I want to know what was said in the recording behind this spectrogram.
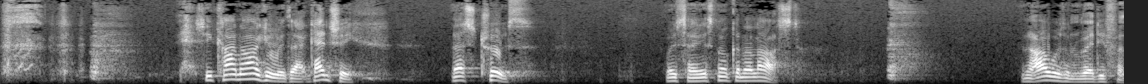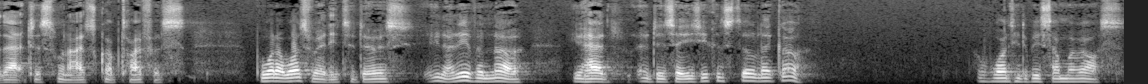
she can't argue with that, can she? That's truth. We're saying it's not going to last. And I wasn't ready for that just when I had scrub typhus. But what I was ready to do is, you know, even though you had a disease, you can still let go of wanting to be somewhere else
